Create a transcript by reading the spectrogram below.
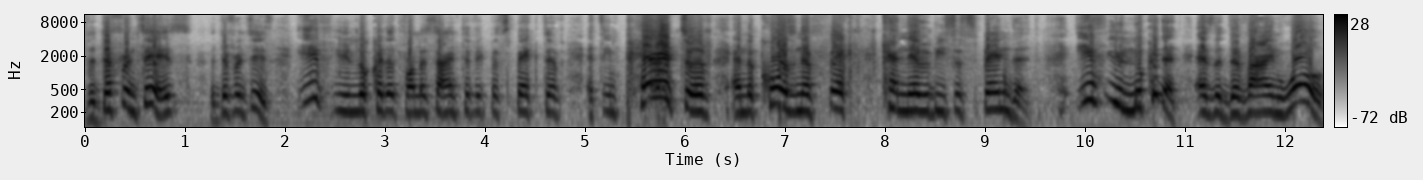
The difference is the difference is, if you look at it from a scientific perspective, it's imperative and the cause and effect can never be suspended. If you look at it as the divine will,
